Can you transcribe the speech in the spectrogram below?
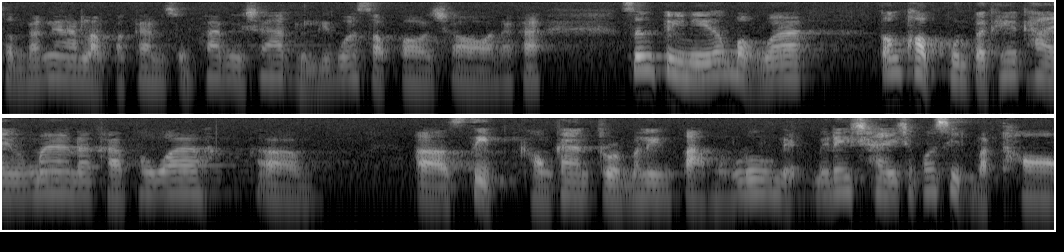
สำนักงานหลักประกันสุขภาพแห่งชาติ หรือเรียกว่าสปชนะคะ ซึ่งปีนี้ต้องบอกว่า ต้องขอบคุณประเทศไทยมากๆนะคะเพราะว่าเอ่อเอ่อสิทธิ์ของการตรวจมะเร็งปากมดลูกเนี่ยไม่ได้ใช้เฉพาะสิทธิ์บัตรทอง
